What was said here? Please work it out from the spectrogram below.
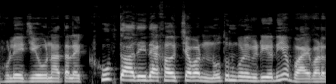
ভুলে যেও না। তাহলে খুব তাড়াতাড়ি দেখা হচ্ছে আবার নতুন করে ভিডিও নিয়ে। বাই ভালো।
